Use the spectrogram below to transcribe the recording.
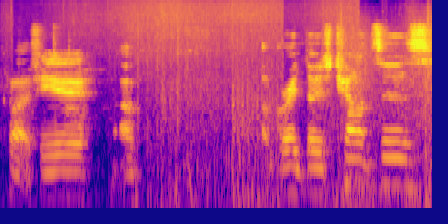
Quite a few. I'll upgrade those chances.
